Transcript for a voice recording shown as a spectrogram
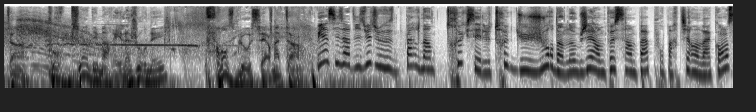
matin. Pour bien démarrer la journée, France Bleu Auxerre matin. Oui, à 6h18, je vous parle d'un truc, c'est le truc du jour, d'un objet un peu sympa pour partir en vacances.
